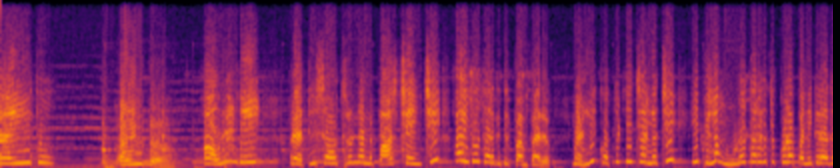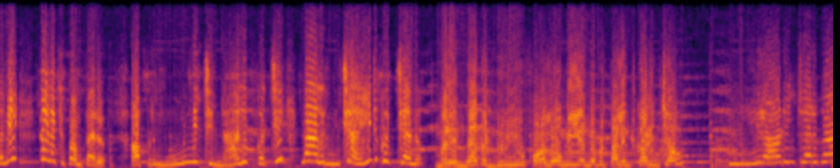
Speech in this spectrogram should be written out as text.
ఐదు. ఐదా? అవునండి. ప్రతి సంవత్సరం నన్ను పాస్ చేయించి ఐదో తరగతికి పంపారు. మళ్ళీ కొత్త టీచర్లు వచ్చి ఈ పిల్ల మూడో తరగతి కూడా పనికిరాదని వెనక్కి పంపారు. అప్పుడు మూడు నుంచి నాలుగుకి వచ్చి నాలుగు నుంచి ఐదుకి వచ్చాను. మరి ఇందాక డూ యూ ఫాలో మీ అన్నప్పుడు తలెంత కాడించావు మీరు ఆడించారుగా?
